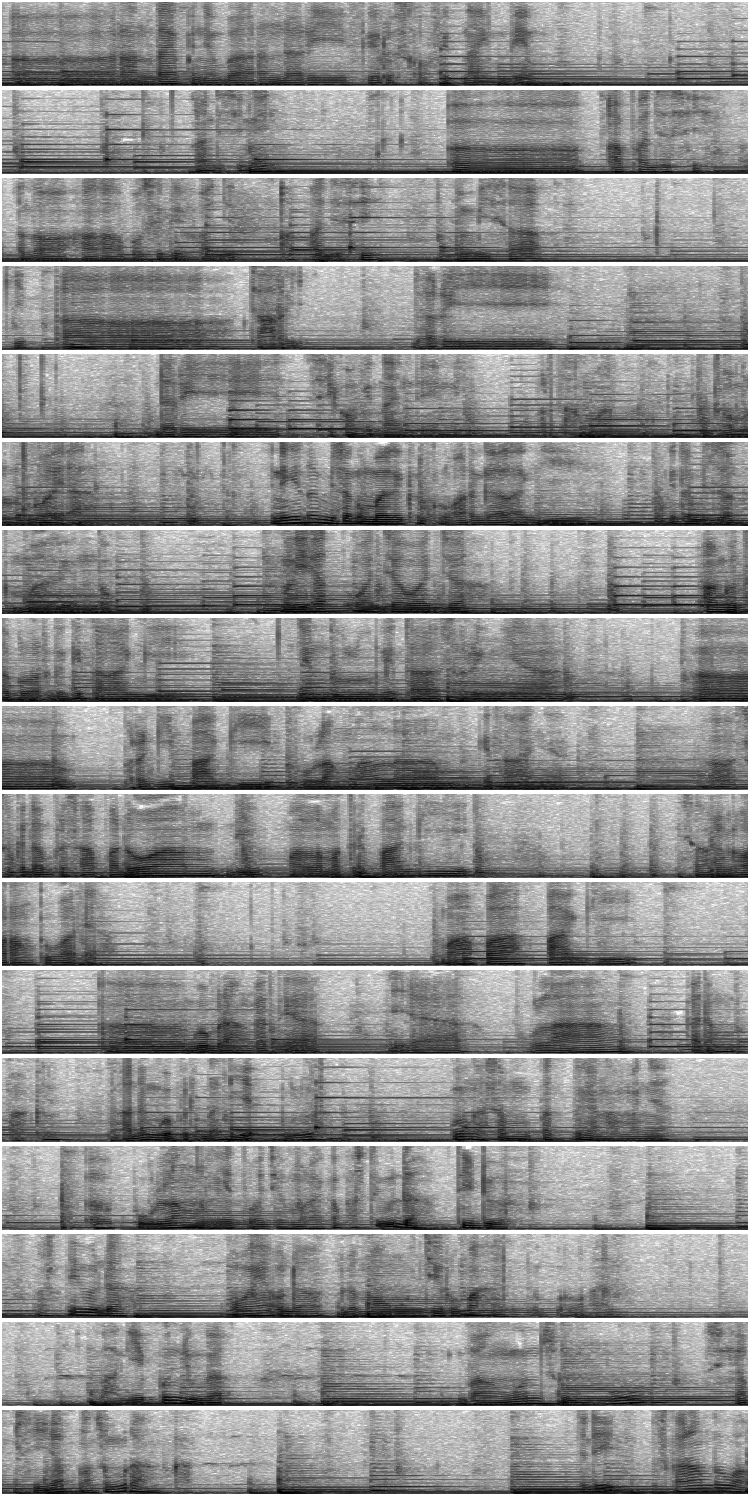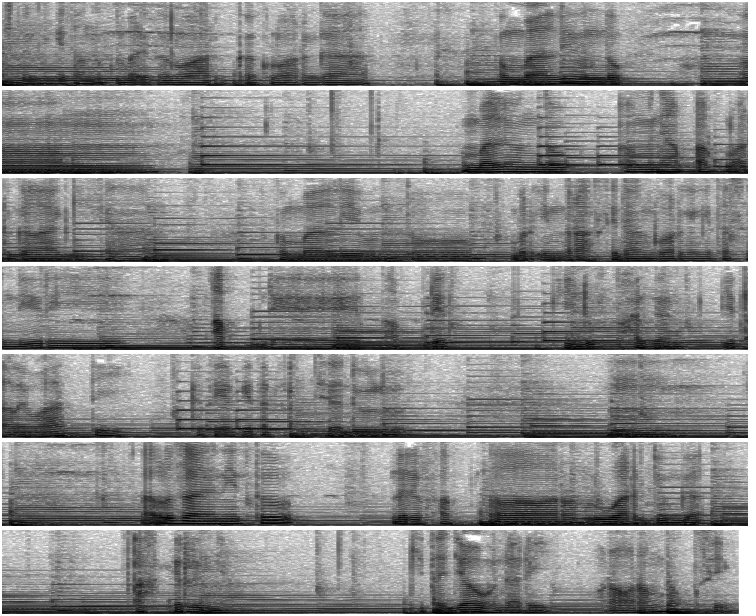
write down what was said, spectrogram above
uh, rantai penyebaran dari virus COVID-19. Nah di sini uh, apa aja sih? Atau hal-hal positif aja apa aja sih yang bisa kita cari dari dari si COVID-19 ini? Pertama kalau menurut gue ya ini kita bisa kembali ke keluarga lagi. Kita bisa kembali untuk melihat wajah-wajah anggota keluarga kita lagi yang dulu kita seringnya uh, pergi pagi pulang malam kita hanya uh, sekedar bersapa doang di malam atau di pagi. Misalkan ke orang tua ya. Maaf pak pagi uh, eh, gue berangkat ya. Ya pulang. Kadang bahkan kadang gue pribadi ya dulu tuh gue nggak sempet tuh yang namanya uh, pulang ngeliat wajah mereka pasti udah tidur. Pasti udah pokoknya udah udah mau ngunci rumah gitu bawaan pagi pun juga bangun subuh siap-siap langsung berangkat. Jadi sekarang tuh waktunya kita untuk kembali ke keluarga, ke keluarga kembali untuk um, kembali untuk menyapa keluarga lagi kan. Kembali untuk berinteraksi dengan keluarga kita sendiri update update kehidupan yang kita lewati ketika kita kerja dulu. Hmm. lalu selain itu dari faktor luar juga akhirnya kita jauh dari orang-orang toksik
